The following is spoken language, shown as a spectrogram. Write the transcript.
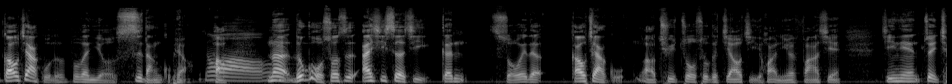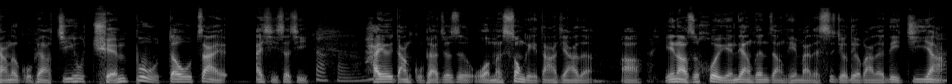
高价股的部分有四档股票。好，那如果说是 IC 设计跟所谓的高价股啊去做出个交集的话，你会发现今天最强的股票几乎全部都在 IC 设计。还有一档股票就是我们送给大家的。啊，严老师会员亮灯涨停板的四九六八的利基亚，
